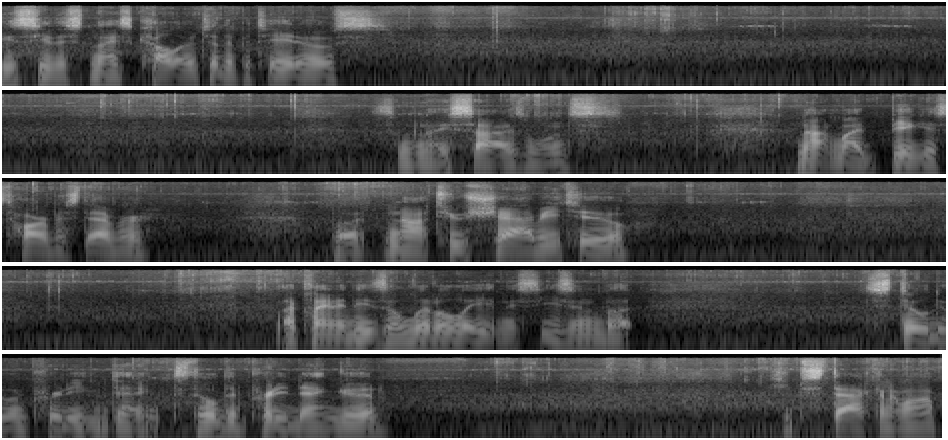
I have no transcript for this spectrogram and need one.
You can see this nice color to the potatoes. Some nice size ones. Not my biggest harvest ever, but not too shabby too. I planted these a little late in the season, but still doing pretty dang, still did pretty dang good. Keep stacking them up.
